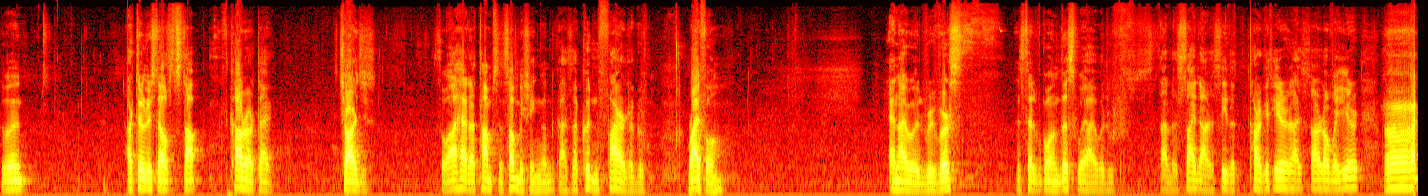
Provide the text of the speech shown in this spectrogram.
So then artillery shells stopped counterattack charges. So I had a Thompson submachine gun because I couldn't fire the rifle. And I would reverse, instead of going this way, I would on the side, I see the target here, I start over here. I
